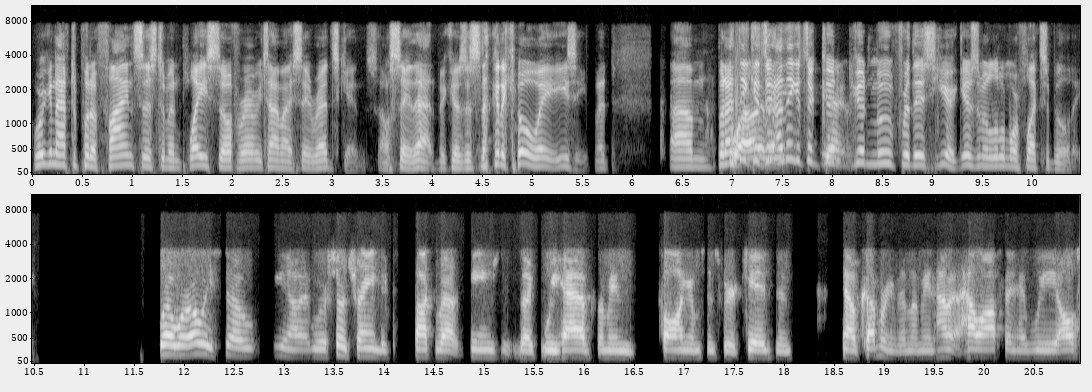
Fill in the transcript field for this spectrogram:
we're gonna have to put a fine system in place though for every time I say Redskins. I'll say that because it's not gonna go away easy. But um, but I well, think it's I, mean, a, I think it's a good yeah. good move for this year. It gives them a little more flexibility. Well, we're always so you know we're so trained to talk about teams like we have. I mean, following them since we were kids and now covering them. I mean, how how often have we all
